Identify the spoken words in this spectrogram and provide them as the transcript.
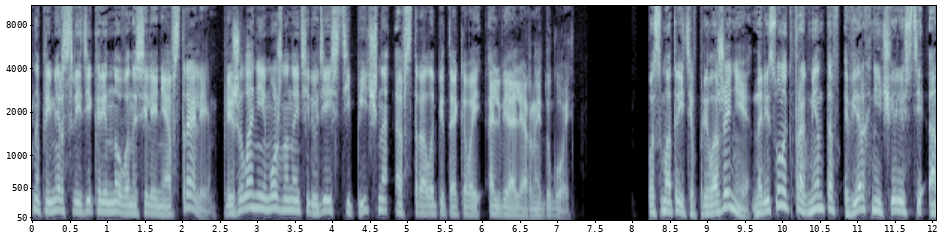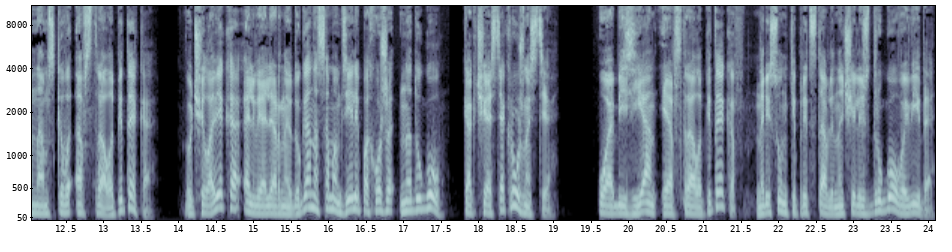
например, среди коренного населения Австралии при желании можно найти людей с типично австралопитековой альвеолярной дугой. Посмотрите в приложении на рисунок фрагментов верхней челюсти анамского австралопитека. У человека альвеолярная дуга на самом деле похожа на дугу, как часть окружности. У обезьян и австралопитеков на рисунке представлена челюсть другого вида,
